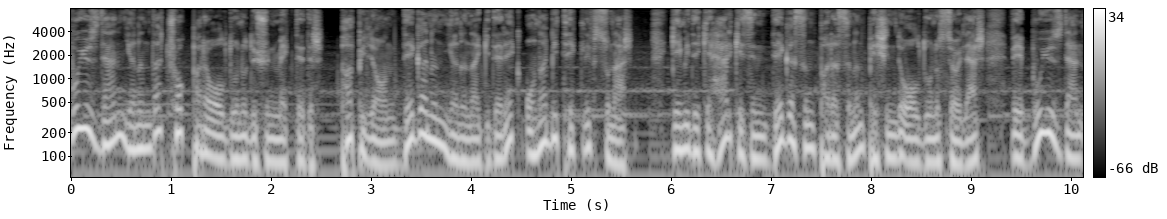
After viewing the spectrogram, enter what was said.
Bu yüzden yanında çok para olduğunu düşünmektedir. Papillon, Degas'ın yanına giderek ona bir teklif sunar. Gemideki herkesin Degas'ın parasının peşinde olduğunu söyler ve bu yüzden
